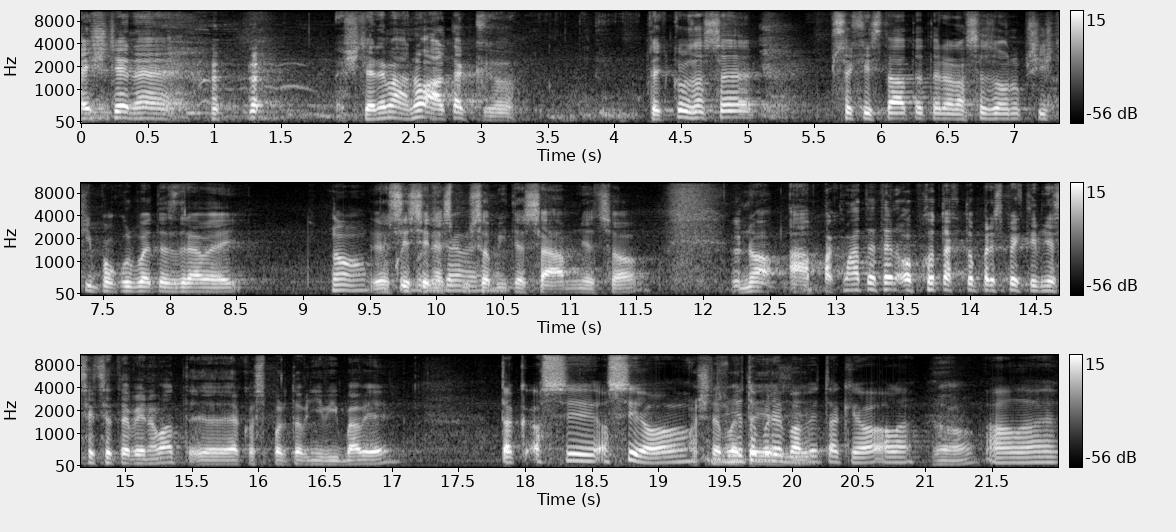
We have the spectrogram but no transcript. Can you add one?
Ještě ne. Ještě nemá. No, ale tak eh, teďko zase se chystáte teda na sezónu příští, pokud budete zdravý. No, Jestli si budu zdravý, nespůsobíte sám něco. No a pak máte ten obchod, tak to perspektivně se chcete věnovat eh, jako sportovní výbavě? Tak asi, asi jo. Až mě to bude jezdit. bavit, tak jo, ale, Jo. ale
